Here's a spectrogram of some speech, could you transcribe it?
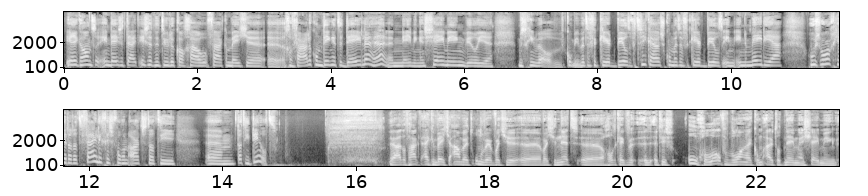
Erik Hans, in deze tijd is het natuurlijk al gauw vaak een beetje uh, gevaarlijk om dingen te delen. Hè? Naming en shaming. Wil je misschien wel, kom je met een verkeerd beeld, of het ziekenhuis komt met een verkeerd beeld in, in de media. Hoe zorg je dat het veilig is voor een arts dat hij um, dat hij deelt? Ja, dat haakt eigenlijk een beetje aan bij het onderwerp wat je, uh, wat je net uh, had. Kijk, het is ongelooflijk belangrijk om uit dat naming en shaming uh,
